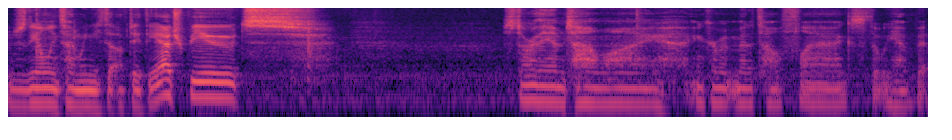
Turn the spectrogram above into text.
which is the only time we need to update the attributes. Store the M tile Y, increment metatile flags that we have bit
